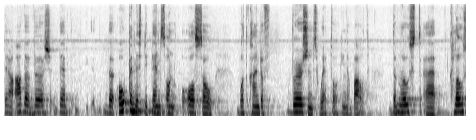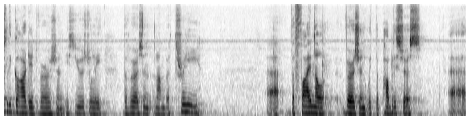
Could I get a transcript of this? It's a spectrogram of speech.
There are other versions, the openness depends on also what kind of versions we're talking about. The most uh, closely guarded version is usually the version number three, uh, the final version with the publisher's uh,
